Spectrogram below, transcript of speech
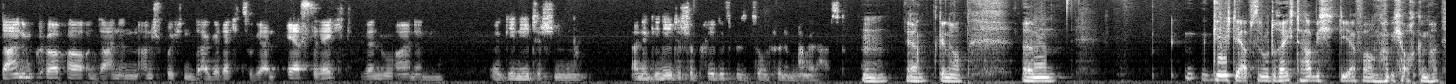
deinem Körper und deinen Ansprüchen da gerecht zu werden. Erst recht, wenn du einen äh, genetischen, eine genetische Prädisposition für einen Mangel hast. Mhm, ja, genau. Ähm, gebe ich dir absolut recht, habe ich die Erfahrung habe ich auch gemacht.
